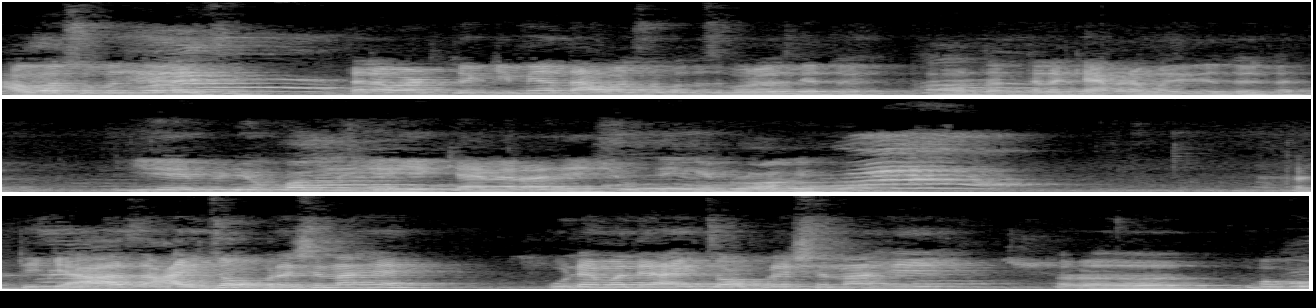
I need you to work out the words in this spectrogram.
आवाजसोबत बोलायचं त्याला वाटतं की मी आता आवाजसोबतच बोलायला देतोय. तर त्याला कॅमेरामध्ये देतोय तर. ये व्हिडिओ कॉल नाही आहे हे कॅमेरा आहे. शूटिंग आहे ब्लॉग आहे ब्लॉग तर ठीक आहे आज आईचं ऑपरेशन आहे. पुण्यामध्ये आईचं ऑपरेशन आहे. तर बघू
